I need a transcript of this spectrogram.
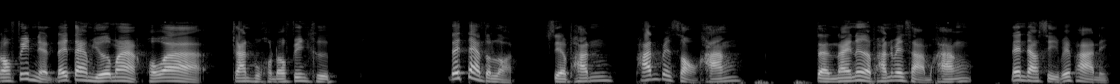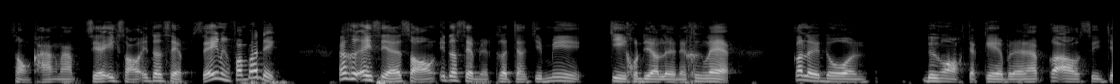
Dolphin เนี่ยได้แต้มเยอะมาก เพราะว่าการบุกของ Dolphin คือ ได้แต้มตลอด เสีย punt punt ไปสองครั้ง แต่ Niner punt ไปสามครั้ง เล่น down สี่ไม่ผ่านอีกสองครั้งนะครับ เสียอีกสอง intercept เสียอีกหนึ่ง fumble ดิกก็คือไอเสียสอง intercept เนี่ยเกิดจาก Jimmy G คนเดียวเลยในครึ่งแรก ก็เลยโดน ดึงออกจากเกมไปเลยนะครับ ก็เอา C.J.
